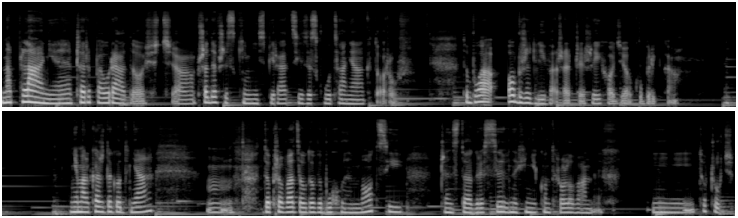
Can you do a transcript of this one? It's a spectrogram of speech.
Na planie czerpał radość, a przede wszystkim inspirację ze skłócania aktorów. To była obrzydliwa rzecz, jeżeli chodzi o Kubricka. Niemal każdego dnia mm, doprowadzał do wybuchu emocji, często agresywnych i niekontrolowanych. I to czuć.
